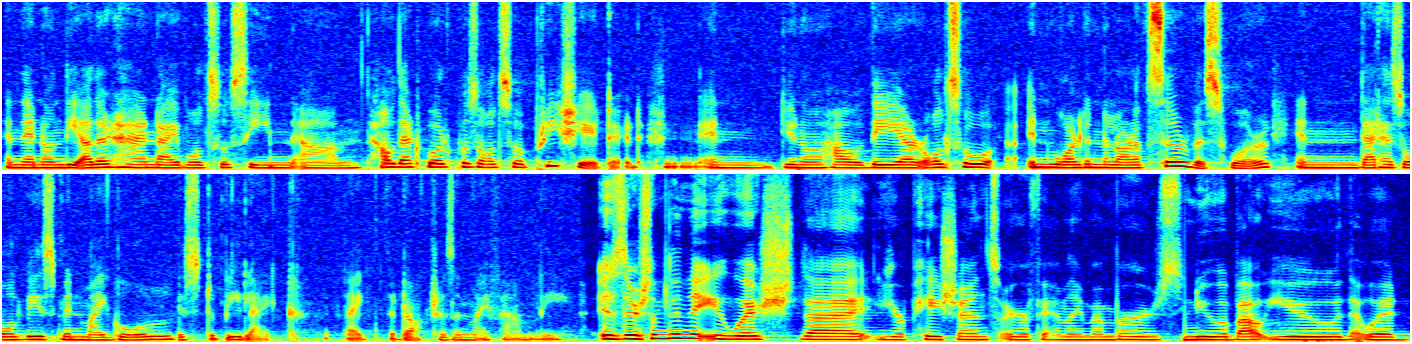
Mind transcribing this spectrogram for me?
And then on the other hand, I've also seen um, how that work was also appreciated and, and, you know, how they are also involved in a lot of service work. And that has always been my goal is to be like like the doctors in my family. Is there something that you wish that your patients or your family members knew about you that would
